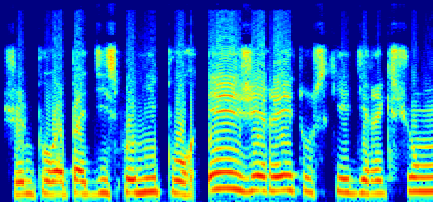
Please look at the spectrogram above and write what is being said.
je ne pourrai pas être disponible pour et gérer tout ce qui est direction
